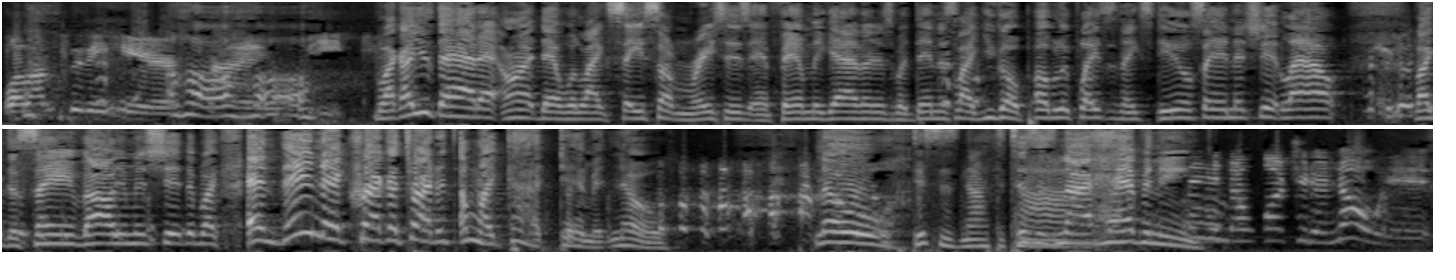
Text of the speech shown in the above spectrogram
while I'm sitting here uh-huh. trying to. Uh-huh. Like I used to have that aunt that would like say something racist at family gatherings, but then it's like you go public places and they still saying that shit loud, like the same volume and shit. They're like, and then that cracker tried to. I'm like, God damn it, no, no, This is not the time. this is not happening, I don't want you to know it.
